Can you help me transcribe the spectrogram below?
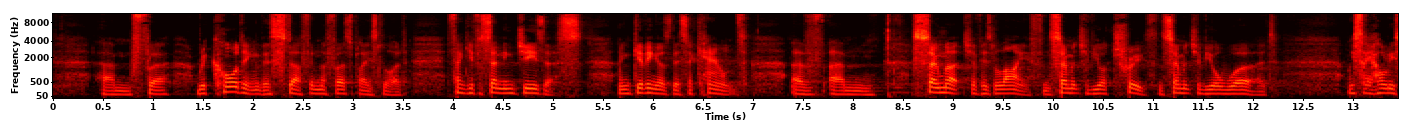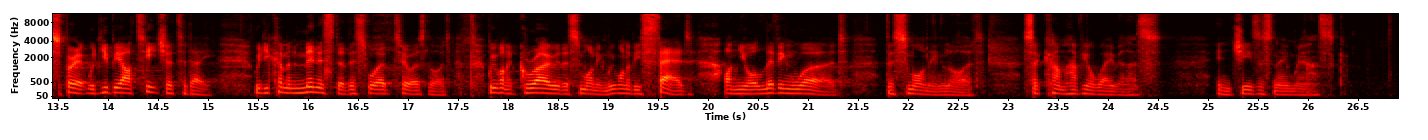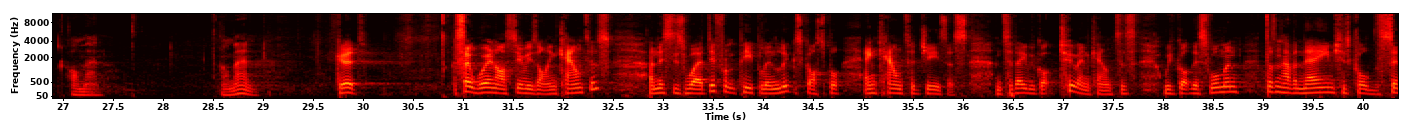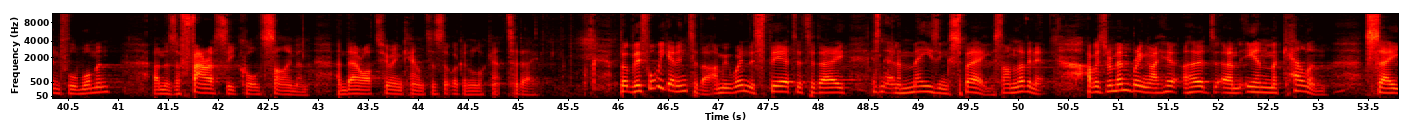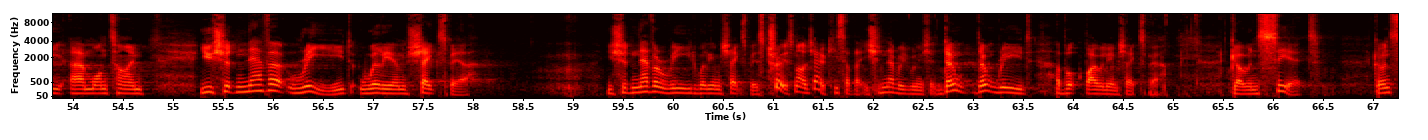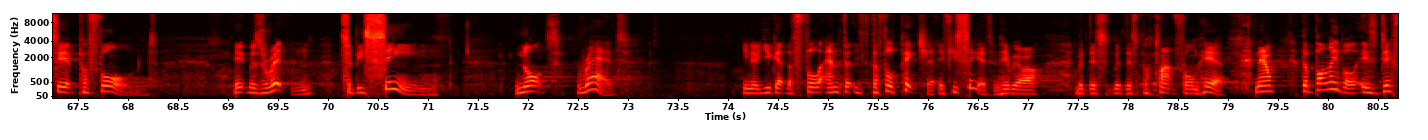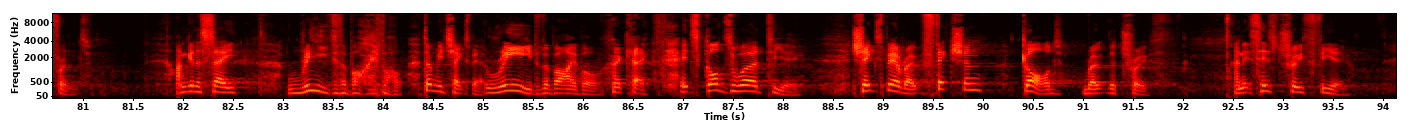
um, for recording this stuff in the first place, Lord. Thank you for sending Jesus and giving us this account of um, so much of his life and so much of your truth and so much of your word. We say, Holy Spirit, would you be our teacher today? Would you come and minister this word to us, Lord? We want to grow this morning. We want to be fed on your living word this morning, Lord. So come, have your way with us. In Jesus' name we ask. Amen. Amen. Good. So, we're in our series on encounters, and this is where different people in Luke's gospel encounter Jesus. And today we've got two encounters. We've got this woman, doesn't have a name, she's called the sinful woman, and there's a Pharisee called Simon. And there are two encounters that we're going to look at today. But before we get into that, I mean, we're in this theatre today. Isn't it an amazing space? I'm loving it. I was remembering, I heard um, Ian McKellen say um, one time, you should never read William Shakespeare. You should never read William Shakespeare. It's true, it's not a joke. He said that. You should never read William Shakespeare. Don't, don't read a book by William Shakespeare. Go and see it. Go and see it performed. It was written to be seen, not read. You know, you get the full, emph- the full picture if you see it. And here we are with this, with this platform here. Now, the Bible is different. I'm going to say, read the Bible. Don't read Shakespeare. Read the Bible. Okay. It's God's word to you. Shakespeare wrote fiction, God wrote the truth. And it's his truth for you.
